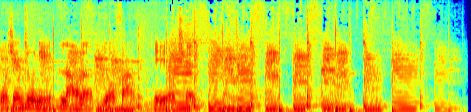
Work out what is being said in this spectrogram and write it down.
我先祝你老了有房也有钱。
